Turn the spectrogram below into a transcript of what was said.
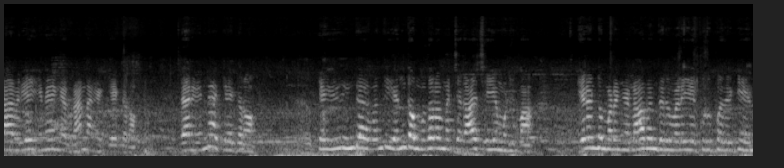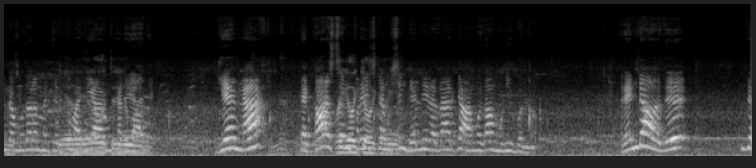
காவிரியை இணைங்கிறதான் நாங்கள் கேட்குறோம். வேற என்ன கேட்குறோம்? இந்த வந்து எந்த முதலமைச்சரால் செய்ய முடியுமா? இரண்டு மடங்கு லாபம் தரும் விலையை கொடுப்பதற்கு எந்த முதலமைச்சருக்கும் அதிகாரம் கிடையாது. ஏன்னா இந்த காஸ்ட் அண்ட் பிரைஸ் கமிஷன் டெல்லியில தான் இருக்கு அவங்க தான் முடிவு பண்ணணும். ரெண்டாவது இந்த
